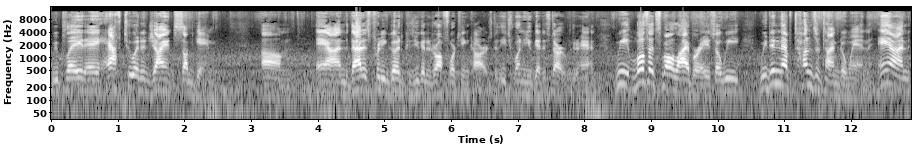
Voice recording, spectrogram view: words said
we played a half two-headed giant sub-game. Um, and that is pretty good because you get to draw 14 cards because each one you get to start with your hand. We both had small libraries, so we we didn't have tons of time to win. And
